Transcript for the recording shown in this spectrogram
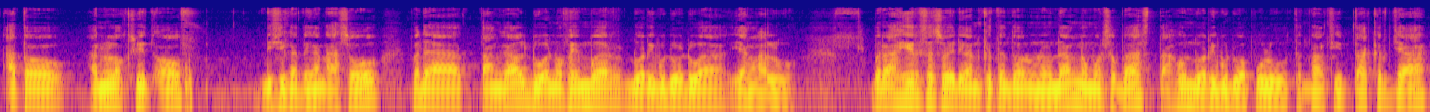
atau analog switch off disingkat dengan ASO pada tanggal 2 November 2022 yang lalu. Berakhir sesuai dengan ketentuan Undang-Undang Nomor 11 Tahun 2020 tentang Cipta Kerja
